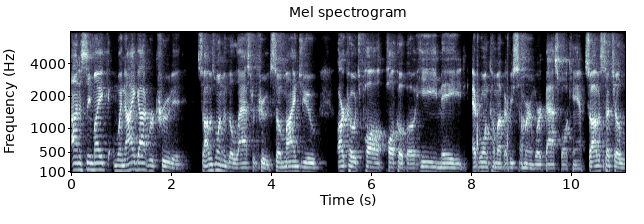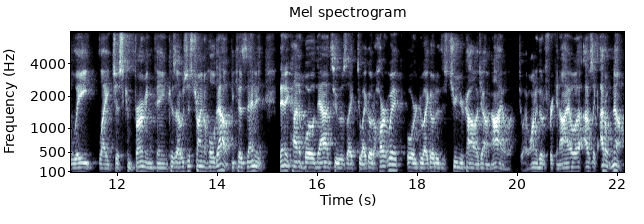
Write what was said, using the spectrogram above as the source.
Honestly mike when i got recruited so I was one of the last recruits. So mind you, our coach Paul Paul Culpo, he made everyone come up every summer and work basketball camp. So I was such a late, like just confirming thing because I was just trying to hold out because then it then it kind of boiled down to was like, do I go to Hartwick or do I go to this junior college out in Iowa? Do I want to go to freaking Iowa? I was like, I don't know.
